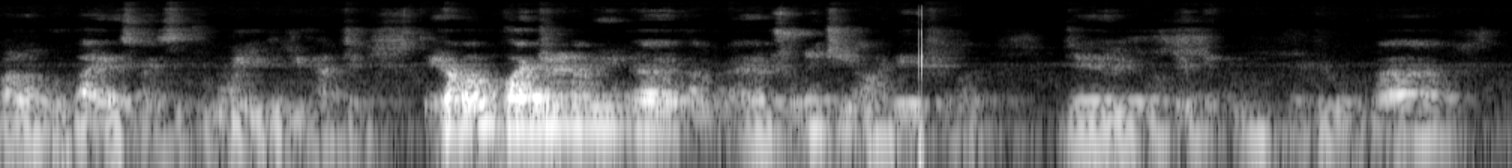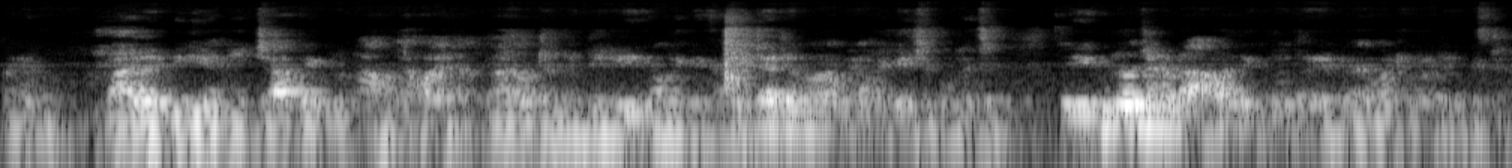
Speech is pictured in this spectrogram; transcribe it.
ভালো খুব বাইরে স্পাইসি ফুড ডেলি ডেলি খাচ্ছে। এরকম কয়েকজনের আমি শুনেছি, অনেকেই এসে বলে যে প্রত্যেকদিন একটু মানে বাইরের বিরিয়ানি চাপ এগুলো না হলে হয় না। প্রায় অল্টারনেটিভলি অনেকে খায়। এটা যেন আমি অনেকে এসে বলেছে তো এগুলো যেন না হয় এগুলো তো একটু অ্যাভয়েড করাটাই বেটার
